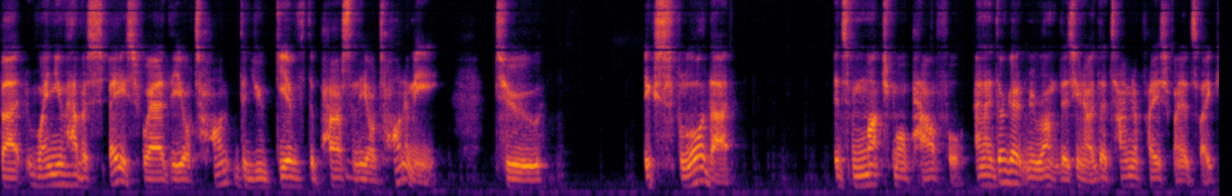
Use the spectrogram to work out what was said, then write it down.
But when you have a space where the auton- that you give the person the autonomy to explore that, it's much more powerful. And I don't get me wrong, there's you know the time and a place where it's like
